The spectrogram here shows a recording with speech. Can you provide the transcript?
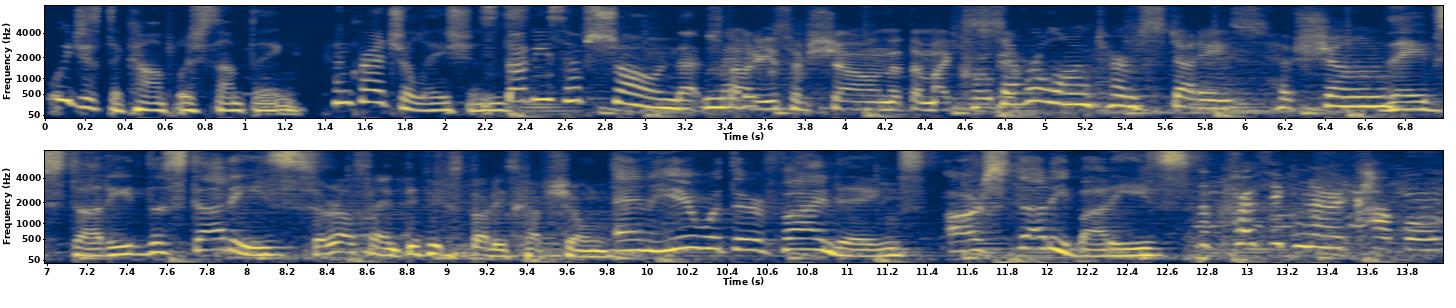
we just accomplished something. Congratulations. Studies have shown that medical Studies have shown that the microbial Several long term studies have shown They've studied the studies. Several scientific studies have shown And here with their findings are study buddies, The perfect nerd couple.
